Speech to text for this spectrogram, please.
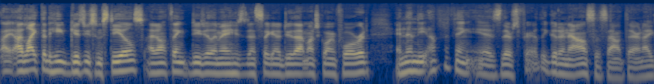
I, I like that he gives you some steals. I don't think DJ LeMay is necessarily going to do that much going forward. And then the other thing is, there's fairly good analysis out there, and I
